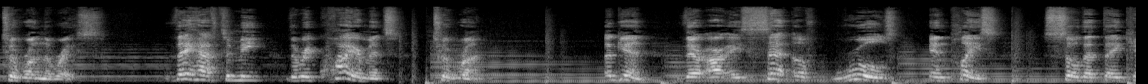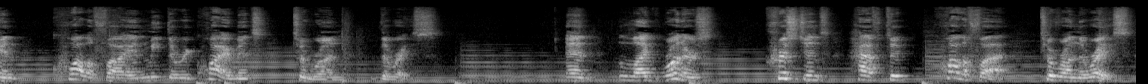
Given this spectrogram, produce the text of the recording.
to run the race. they have to meet the requirements to run. Again, there are a set of rules in place so that they can qualify and meet the requirements to run the race. And like runners, Christians have to qualify to run the race.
